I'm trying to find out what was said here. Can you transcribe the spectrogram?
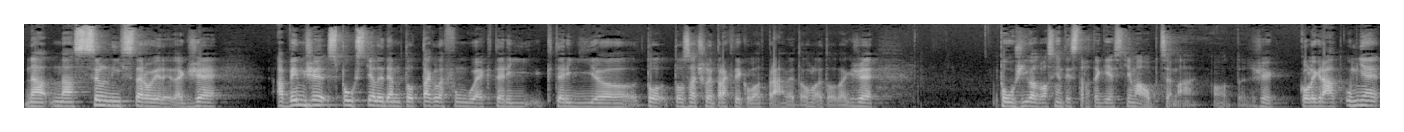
Na, na silný steroidy. Takže a vím, že spoustě lidem to takhle funguje, který, který uh, to, to začali praktikovat právě tohleto. Takže používat vlastně ty strategie s těma obcema. No, takže kolikrát u mě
